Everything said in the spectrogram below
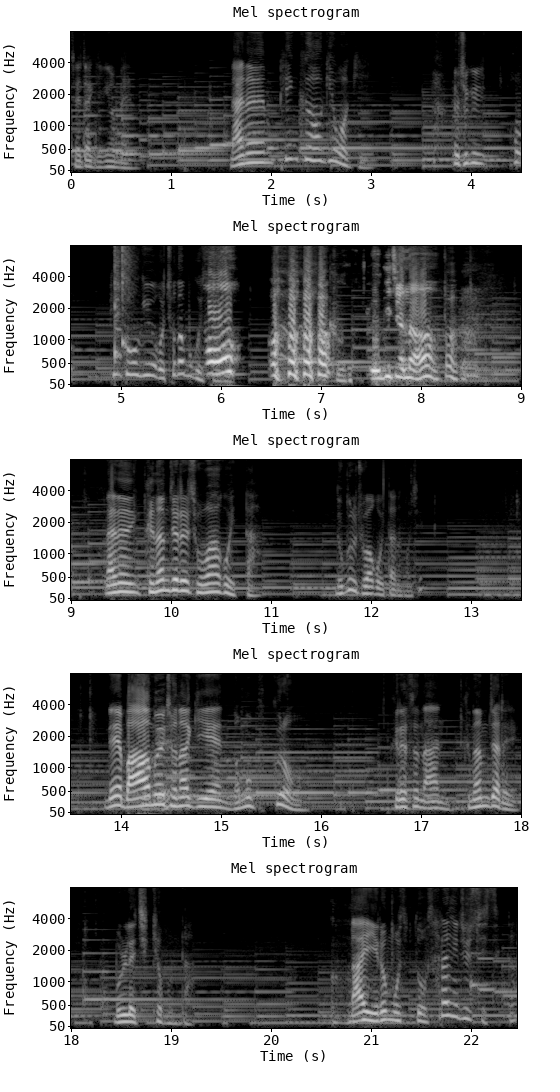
제작 이겨맨 나는 핑크 허기허기 야 저기 허, 핑크 허기허기 쳐다보고 있어 어? 그 여기잖아. 나는 그 남자를 좋아하고 있다 누구를 좋아하고 있다는 거지? 내 마음을 그래? 전하기엔 너무 부끄러워 그래서 난 그 남자를 몰래 지켜본다 나의 이런 모습도 사랑해줄 수 있을까?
